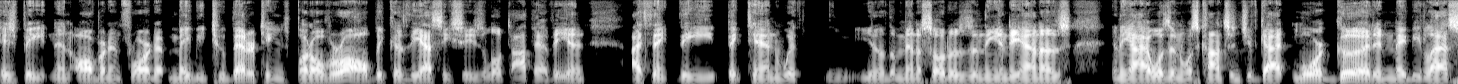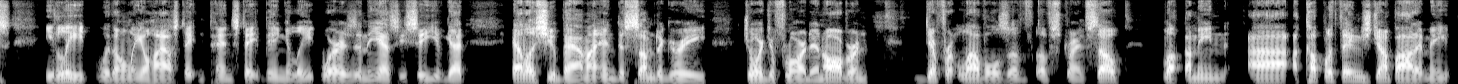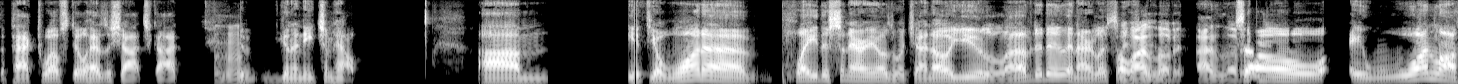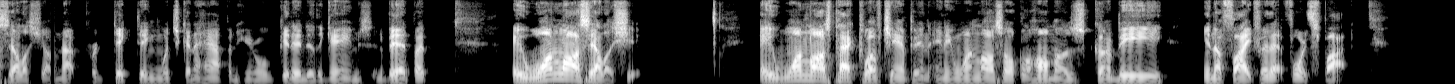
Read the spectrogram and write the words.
has beaten in Auburn and Florida, maybe two better teams, but overall, because the SEC is a little top heavy, and I think the Big Ten with you know the Minnesotas and the Indianas and the Iowas and Wisconsins, you've got more good and maybe less elite, with only Ohio State and Penn State being elite. Whereas in the SEC, you've got LSU, Bama, and to some degree Georgia, Florida, and Auburn, different levels of of strength. So, look, I mean, uh, a couple of things jump out at me. The Pac-12 still has a shot, Scott. Mm-hmm. You're going to need some help. Um, if you want to play the scenarios, which I know you love to do, and our oh, listeners. Oh, I do, love it. I love so, it. So a one-loss LSU. I'm not predicting what's going to happen here. We'll get into the games in a bit, but a one-loss LSU a one loss Pac 12 champion and a one loss Oklahoma is going to be in a fight for that fourth spot.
